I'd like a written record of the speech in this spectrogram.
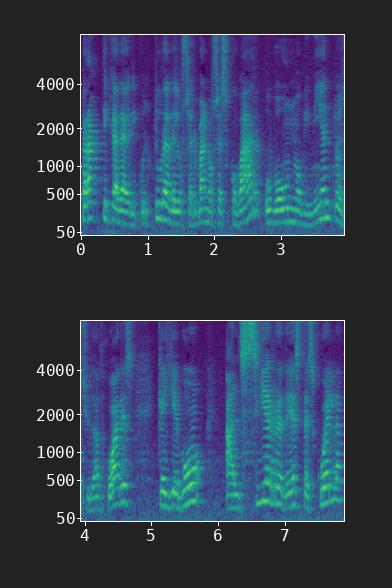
Práctica de Agricultura de los Hermanos Escobar, hubo un movimiento en Ciudad Juárez que llevó al cierre de esta escuela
